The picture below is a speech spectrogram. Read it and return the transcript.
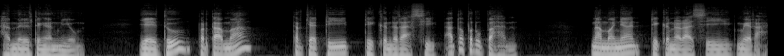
hamil dengan miom. Yaitu pertama terjadi degenerasi atau perubahan namanya degenerasi merah.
